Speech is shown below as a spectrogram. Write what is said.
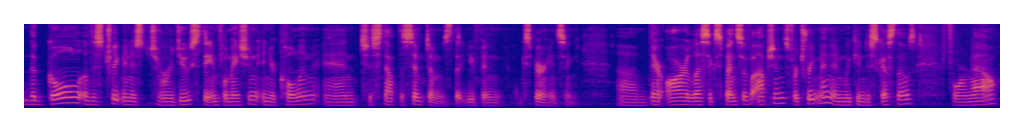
The goal of this treatment is to reduce the inflammation in your colon and to stop the symptoms that you've been experiencing. Um, there are less expensive options for treatment, and we can discuss those. For now,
